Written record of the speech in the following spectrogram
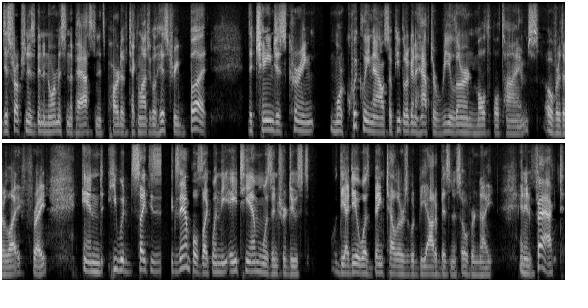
disruption has been enormous in the past and it's part of technological history, but the change is occurring more quickly now so people are going to have to relearn multiple times over their life right and he would cite these examples like when the atm was introduced the idea was bank tellers would be out of business overnight and in fact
